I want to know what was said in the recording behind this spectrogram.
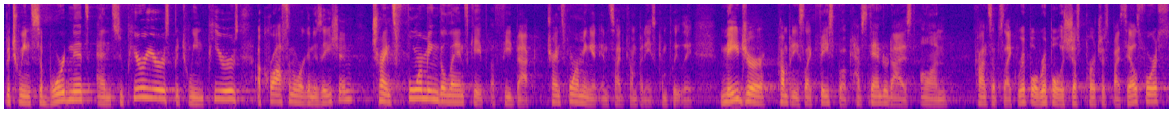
between subordinates and superiors, between peers, across an organization, transforming the landscape of feedback, transforming it inside companies completely. Major companies like Facebook have standardized on concepts like Rypple. Rypple was just purchased by Salesforce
